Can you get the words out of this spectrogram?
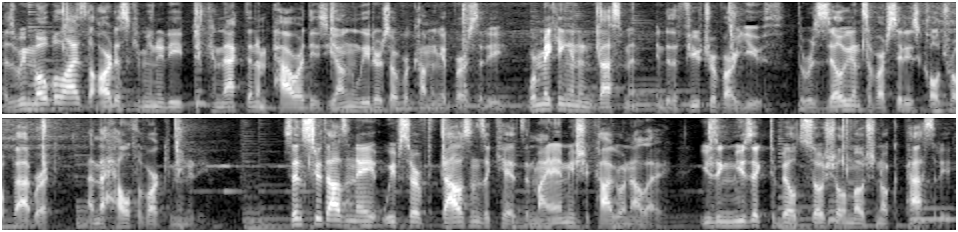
As we mobilize the artist community to connect and empower these young leaders overcoming adversity, we're making an investment into the future of our youth, the resilience of our city's cultural fabric, and the health of our community. Since 2008, we've served thousands of kids in Miami, Chicago, and LA, using music to build social emotional capacity,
